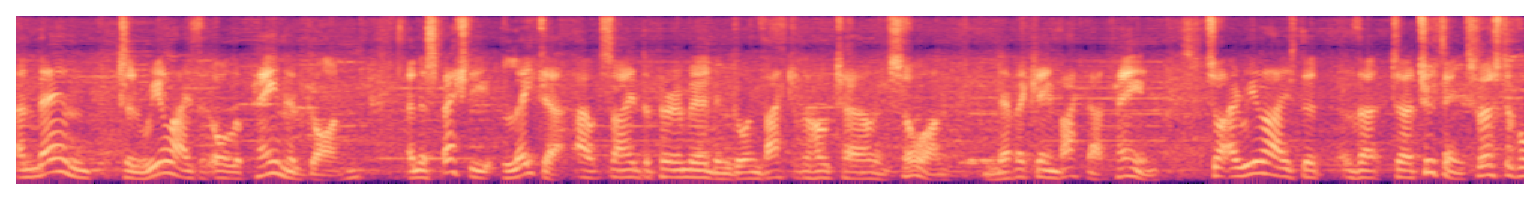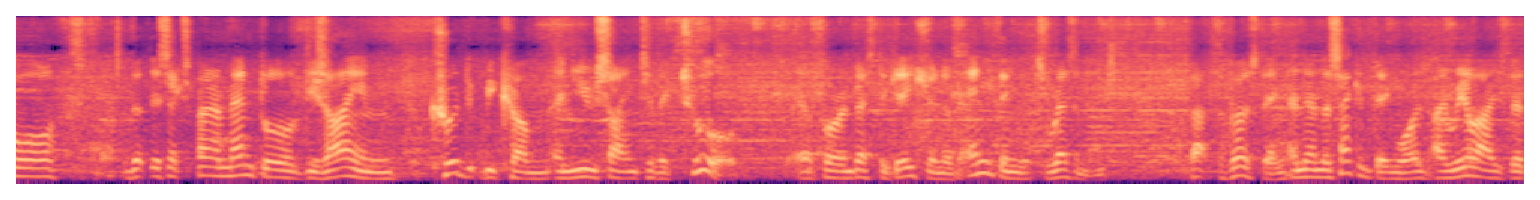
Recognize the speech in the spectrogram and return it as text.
And then to realize that all the pain had gone, and especially later outside the pyramid and going back to the hotel and so on, never came back that pain. So I realized that, that uh, two things. First of all, that this experimental design could become a new scientific tool uh, for investigation of anything that's resonant. That's the first thing. And then the second thing was I realized that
